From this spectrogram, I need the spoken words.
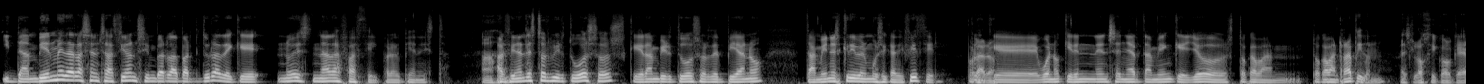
Y también me da la sensación, sin ver la partitura, de que no es nada fácil para el pianista. Ajá. Al final estos virtuosos, que eran virtuosos del piano, también escriben música difícil. Porque, bueno, quieren enseñar también que ellos tocaban, tocaban rápido. Bueno, es lógico que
